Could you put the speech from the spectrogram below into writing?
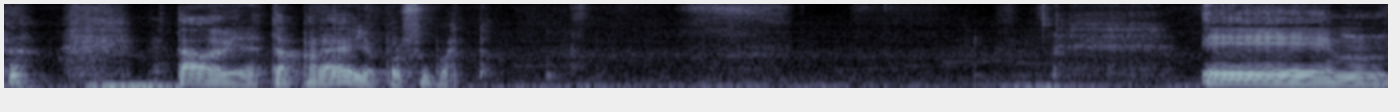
estado de bienestar para ellos, por supuesto. Eh,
